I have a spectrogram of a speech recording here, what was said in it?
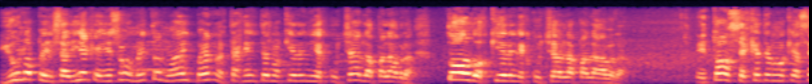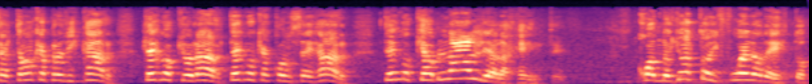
Y uno pensaría que en ese momento no hay, bueno, esta gente no quiere ni escuchar la palabra. Todos quieren escuchar la palabra. Entonces, ¿qué tengo que hacer? Tengo que predicar, tengo que orar, tengo que aconsejar, tengo que hablarle a la gente. Cuando yo estoy fuera de esto,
